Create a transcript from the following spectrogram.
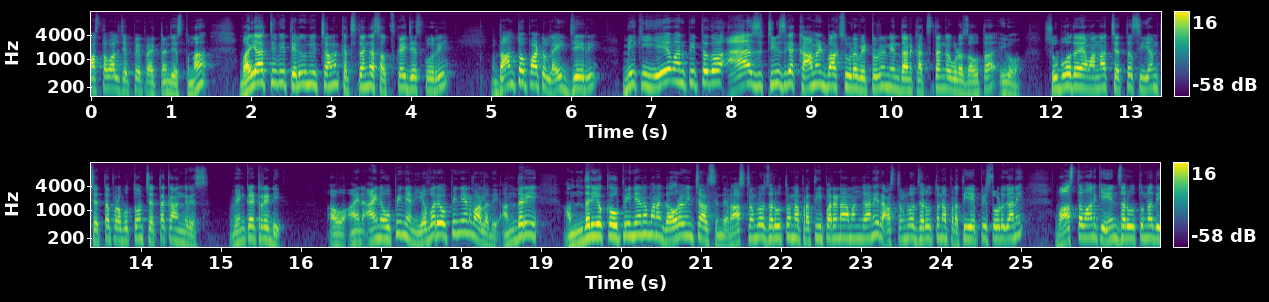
వాస్తవాలు చెప్పే ప్రయత్నం చేస్తున్నా. వైఆర్టీవీ తెలుగు న్యూస్ ఛానల్ ఖచ్చితంగా సబ్స్క్రైబ్ చేసుకోర్రి. దాంతోపాటు లైక్ చేయరి మీకు ఏమనిపిస్తుందో యాజ్ ఇట్ ఈజ్గా కామెంట్ బాక్స్ కూడా పెట్టుర్రి. నేను దాన్ని ఖచ్చితంగా కూడా చదువుతా. ఇగో శుభోదయం అన్న చెత్త సీఎం చెత్త ప్రభుత్వం చెత్త కాంగ్రెస్. వెంకట్రెడ్డి. ఆయన ఆయన ఒపీనియన్ ఎవరి ఒపీనియన్ వాళ్ళది? అందరి అందరి యొక్క ఒపీనియన్ మనం గౌరవించాల్సిందే. రాష్ట్రంలో జరుగుతున్న ప్రతి పరిణామం కానీ రాష్ట్రంలో జరుగుతున్న ప్రతి ఎపిసోడ్ కానీ వాస్తవానికి ఏం జరుగుతున్నది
